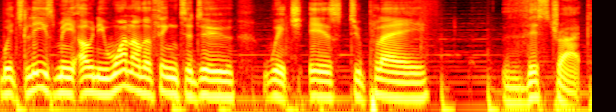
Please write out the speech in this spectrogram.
which leaves me only one other thing to do, which is to play this track.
